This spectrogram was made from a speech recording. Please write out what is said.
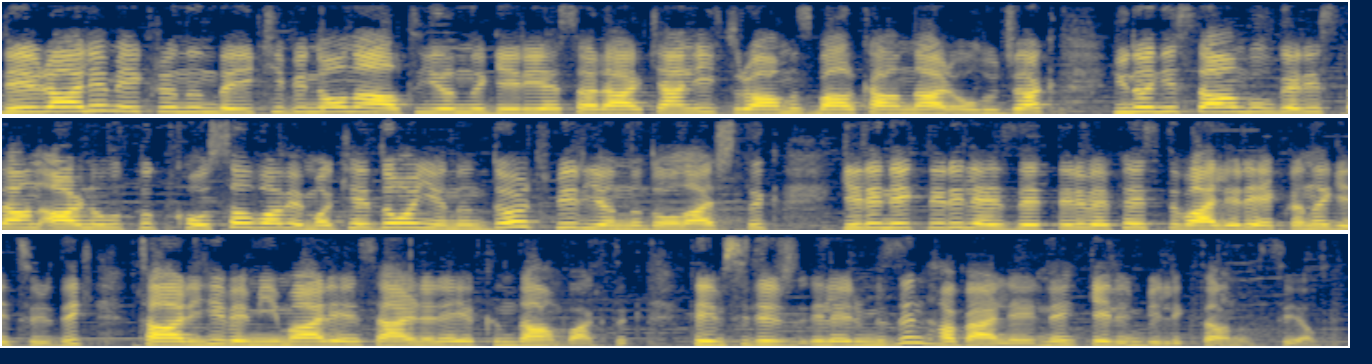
Devralem ekranında 2016 yılını geriye sararken ilk durağımız Balkanlar olacak. Yunanistan, Bulgaristan, Arnavutluk, Kosova ve Makedonya'nın dört bir yanını dolaştık. Gelenekleri, lezzetleri ve festivalleri ekrana getirdik. Tarihi ve mimari eserlere yakından baktık. Temsilcilerimizin haberlerini gelin birlikte anımsayalım.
